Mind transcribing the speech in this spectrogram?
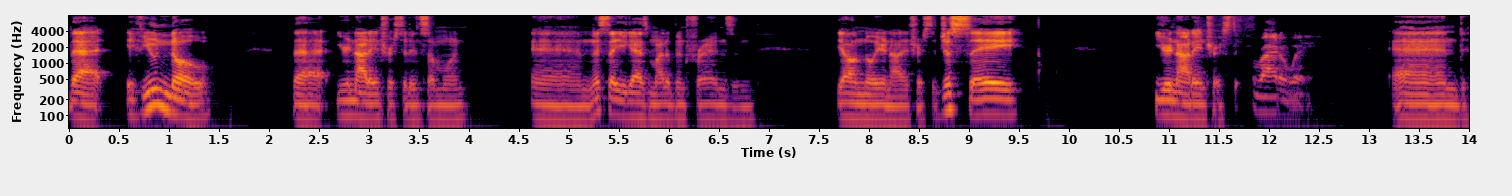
that if you know that you're not interested in someone, and let's say you guys might have been friends and y'all know you're not interested, just say you're not interested, right away. and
